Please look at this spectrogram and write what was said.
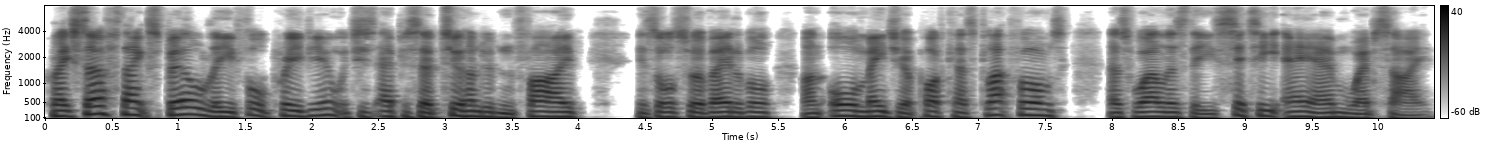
Great stuff. Thanks, Bill. The full preview, which is episode 205, is also available on all major podcast platforms, as well as the City AM website.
